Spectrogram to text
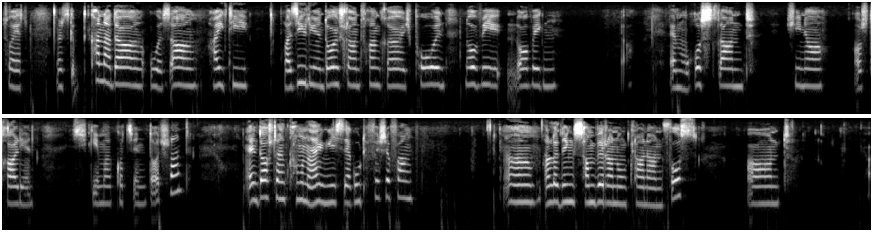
So, jetzt. Es gibt Kanada, USA, Haiti, Brasilien, Deutschland, Frankreich, Polen, Norwe Norwegen, ja, ähm, Russland, China, Australien. Ich gehe mal kurz in Deutschland. In Deutschland kann man eigentlich sehr gute Fische fangen. Äh, allerdings haben wir da nur einen kleinen Fuß. Und ja,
